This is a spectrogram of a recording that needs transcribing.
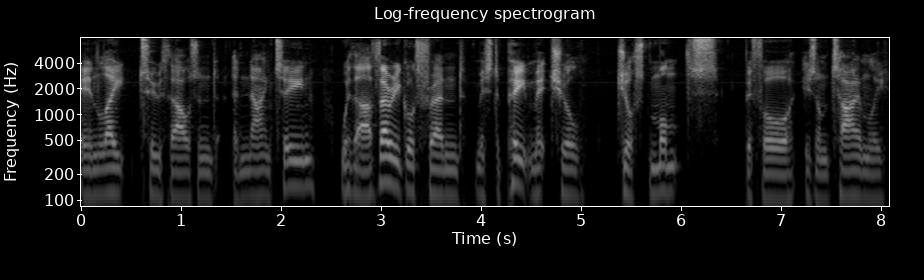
in late 2019 with our very good friend Mr. Pete Mitchell, just months before his untimely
